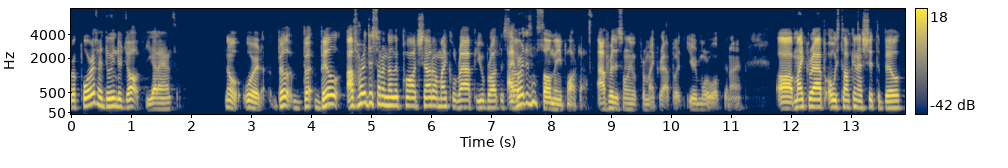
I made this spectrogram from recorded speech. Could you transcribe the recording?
reporters, are doing their jobs. You gotta answer. No, word. Bill, B- Bill, I've heard this on another pod. Shout out Michael Rapp. You brought this I've up. heard this in so many podcasts. I've heard this only from Mike Rapp, but you're more woke than I am. Uh, Mike Rapp always talking that shit to Bill.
